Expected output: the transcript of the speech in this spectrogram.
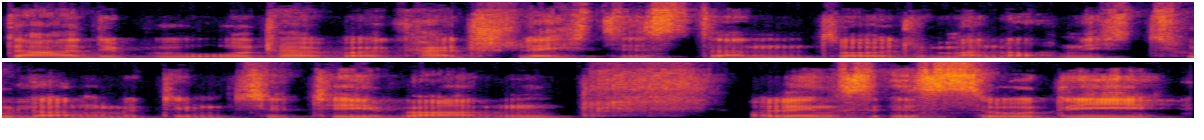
da die Beurteilbarkeit schlecht ist, dann sollte man auch nicht zu lange mit dem CT warten. Allerdings ist so die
